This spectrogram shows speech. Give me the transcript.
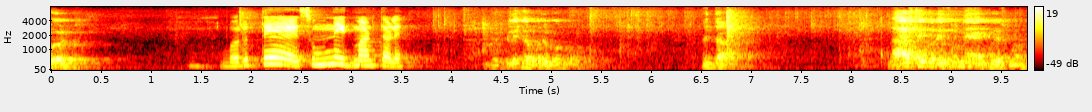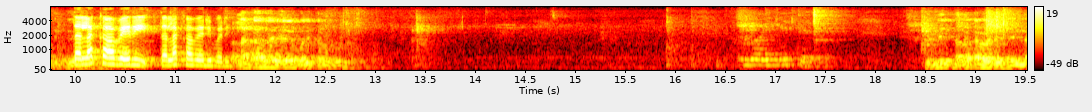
ಗುಡ್ ಬರುತ್ತೆ ಸುಮ್ಮನೆ ಇದು ಮಾಡ್ತಾಳೆ. ಬೆಕ್ಳಿಗ ಬರಬೇಕು. ಆಯ್ತಾ? ಲಾಸ್ಟಿಗೆ ಬರೀ ಸುಮ್ಮನೆ ವೇಸ್ಟ್ ಮಾಡ್ತೀವಿ ತಲಕಾವೇರಿ ತಲಕಾವೇರಿ ಬರೀ. ತಲಕಾವೇರಿಯಲ್ಲಿ ಬರೀಕಲ್ಬಿಡು ಇದು ಇಲ್ಲಿದೆ ಇಲ್ಲಿ ತಲಕಾವೇರಿ ಇಲ್ಲ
